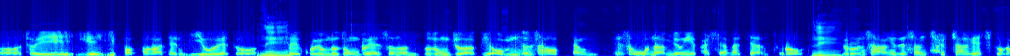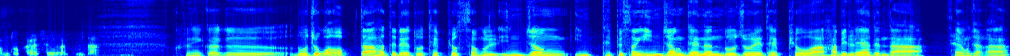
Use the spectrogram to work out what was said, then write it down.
어, 저희 이게 입법화가 된 이후에도 네. 저희 고용노동부에서는 노동조합이 없는 사업장에서 오남용이 발생하지 않도록 네. 이런 사항에 대해서는 철저하게 지도 감독할 생각입니다. 그러니까 그 노조가 없다 하더라도 대표성을 인정 인, 대표성이 인정되는 노조의 대표와 합의를 해야 된다. 사용자가.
